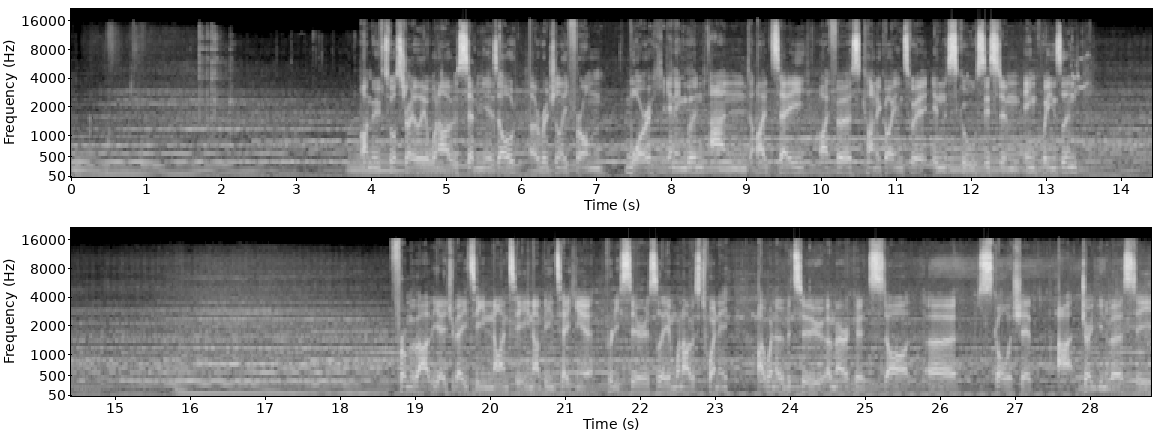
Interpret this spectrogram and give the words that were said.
I moved to Australia when I was seven years old, originally from Warwick in England and I'd say I first kind of got into it in the school system in Queensland. From about the age of 18, 19, I've been taking it pretty seriously and when I was 20, I went over to America to start a scholarship at Drake University.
